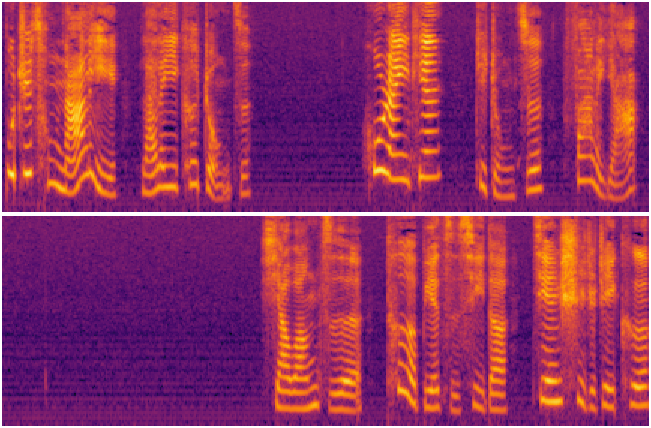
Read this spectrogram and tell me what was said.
不知从哪里来了一颗种子。忽然一天，这种子发了芽。小王子特别仔细的监视着这棵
